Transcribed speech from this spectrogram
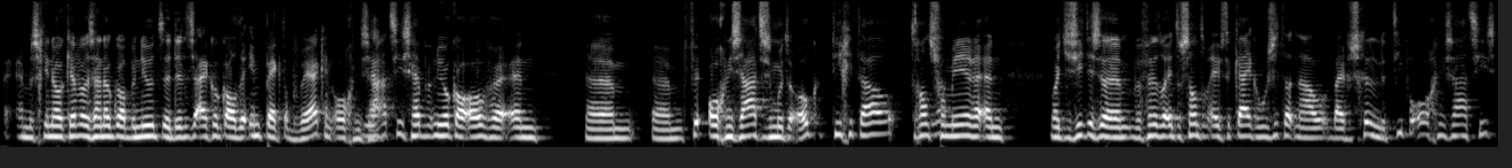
En misschien ook, hè, we zijn ook wel benieuwd, uh, dit is eigenlijk ook al de impact op werk en organisaties, hebben we het nu ook al over. En um, um, organisaties moeten ook digitaal transformeren. En wat je ziet is, uh, we vinden het wel interessant om even te kijken hoe zit dat nou bij verschillende type organisaties.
